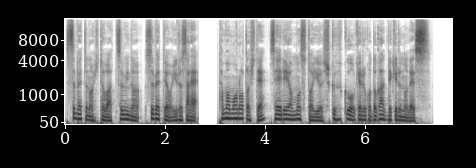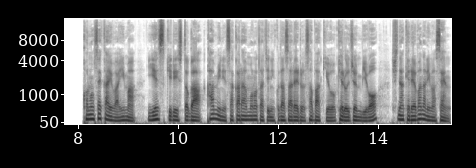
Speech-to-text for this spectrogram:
すべての人は罪のすべてを許され、賜物として精霊を持つという祝福を受けることができるのです。この世界は今、イエス・キリストが神に逆らう者たちに下される裁きを受ける準備をしなければなりません。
